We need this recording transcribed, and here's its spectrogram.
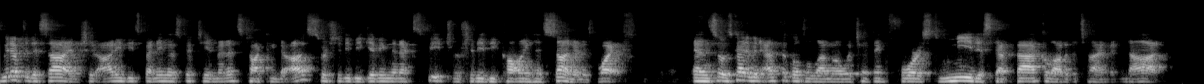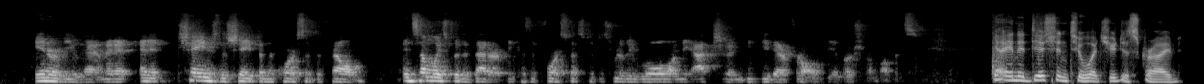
we'd have to decide, should Ady be spending those 15 minutes talking to us or should he be giving the next speech or should he be calling his son and his wife? And so it's kind of an ethical dilemma, which I think forced me to step back a lot of the time and not interview him. And it, and it changed the shape and the course of the film in some ways for the better because it forced us to just really roll on the action and be there for all of the emotional moments. Yeah, in addition to what you described,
